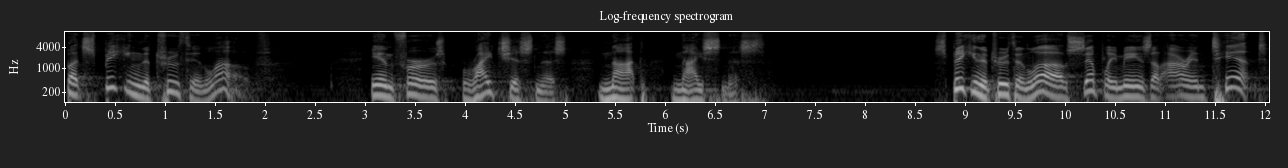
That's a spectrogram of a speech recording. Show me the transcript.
But speaking the truth in love, infers righteousness, not niceness. Speaking the truth in love simply means that our intent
